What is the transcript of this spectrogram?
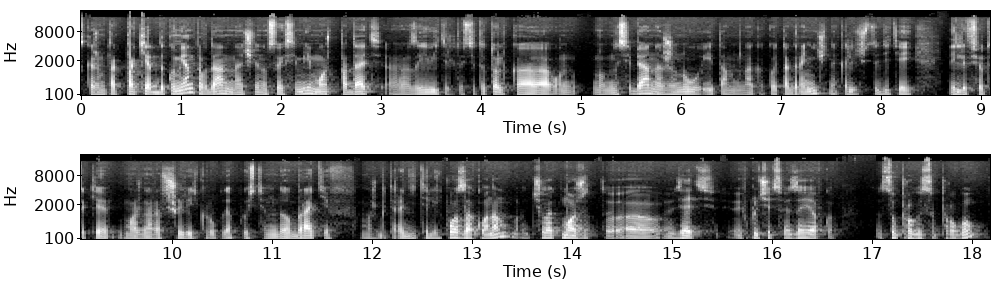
скажем так, пакет документов да, на членов своей семьи может подать э, заявитель. То есть это только он ну, на себя, на жену и там, на какое-то ограниченное количество детей, или все-таки можно расширить круг, допустим, до братьев, может быть, родителей? По законам человек может э, взять и включить свою заявку супруга-супругу,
